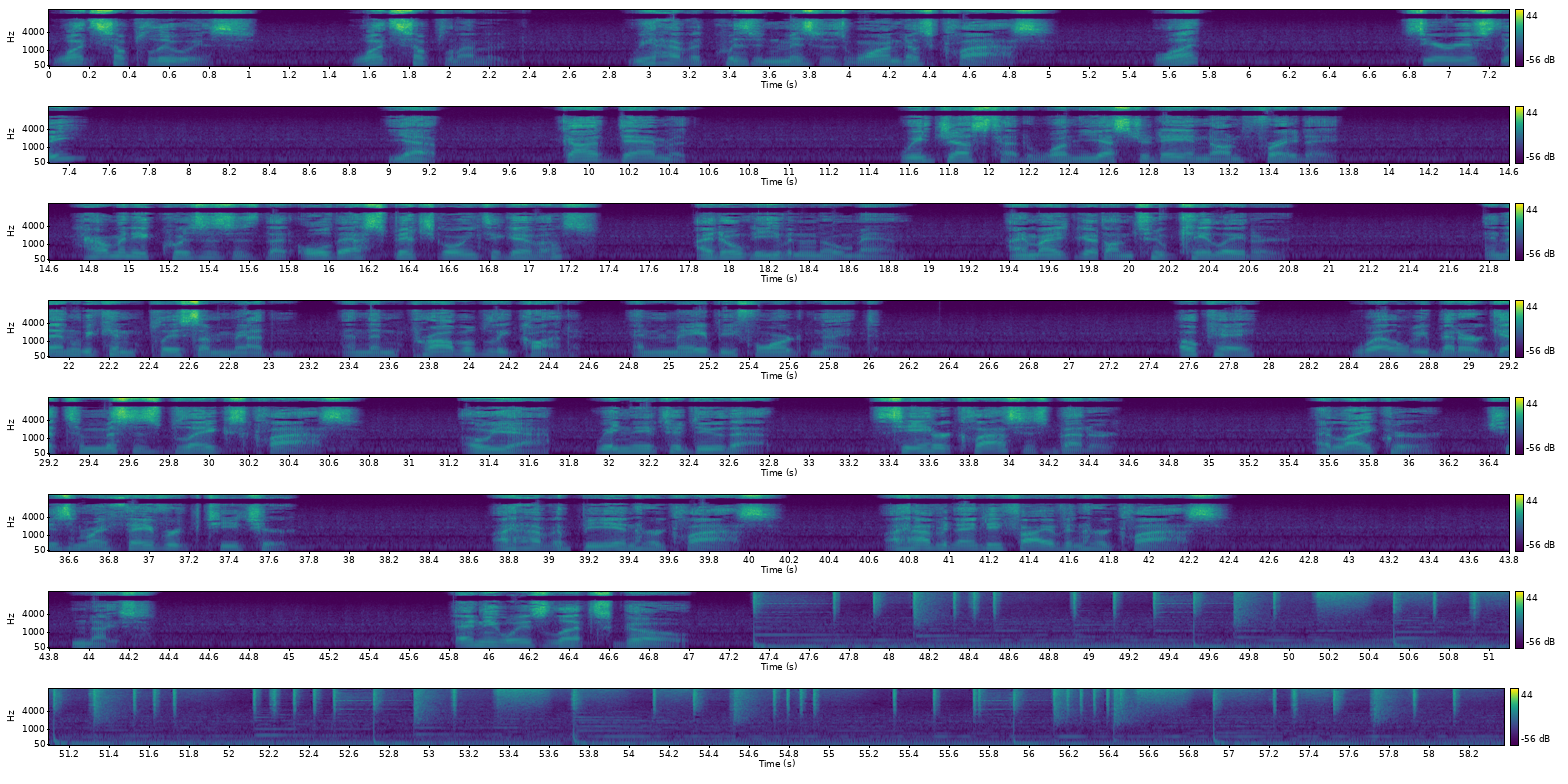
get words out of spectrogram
What's up, Lewis? What's up, Leonard? We have a quiz in Mrs. Wanda's class. What? Seriously? Yep. God damn it. We just had one yesterday and on Friday. How many quizzes is that old ass bitch going to give us? I don't even know, man. I might get on 2K later. And then we can play some Madden, and then probably COD, and maybe Fortnite. Okay. Well, we better get to Mrs. Blake's class. Oh yeah, we need to do that. See, her class is better. I like her, she's my favorite teacher. I have a B in her class. I have an 85 in her class. Nice. Anyways, let's go.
